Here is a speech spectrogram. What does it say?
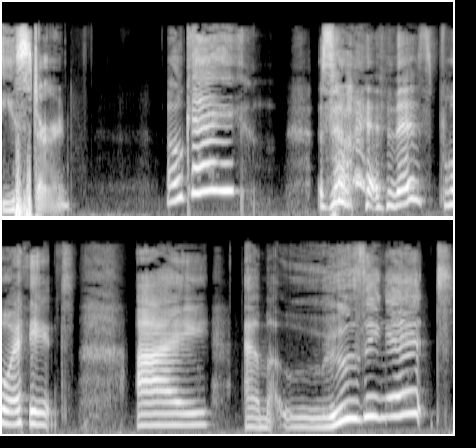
Eastern." Okay. So at this point, I am losing it.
